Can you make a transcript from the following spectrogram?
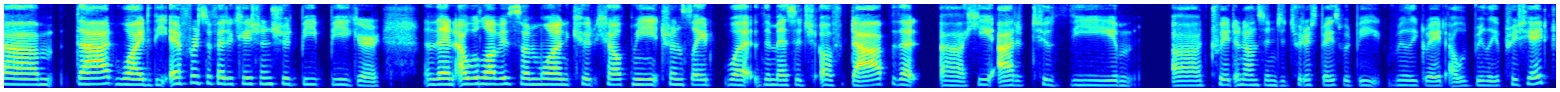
um, that why the efforts of education should be bigger. And then I would love if someone could help me translate what the message of DAP that uh, he added to the um, uh, tweet announcing the Twitter space would be really great. I would really appreciate.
